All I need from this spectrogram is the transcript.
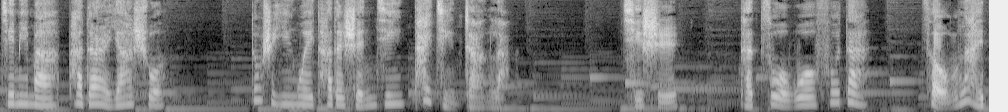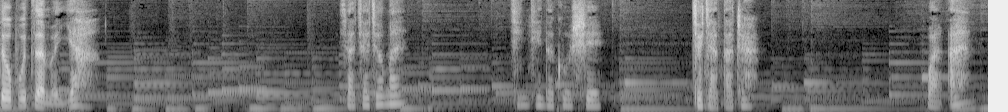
杰米玛·帕德尔鸭说：“都是因为他的神经太紧张了。其实，他做窝孵蛋从来都不怎么样。”小啾啾们，今天的故事就讲到这儿，晚安。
